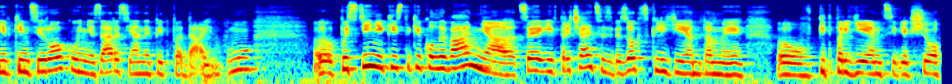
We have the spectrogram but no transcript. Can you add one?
ні в кінці року, ні зараз я не підпадаю. Тому Постійні якісь такі коливання, це і втрачається зв'язок з клієнтами е, в підприємців. Якщо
